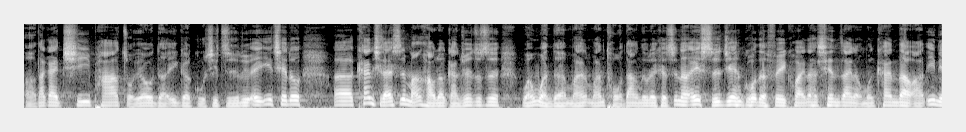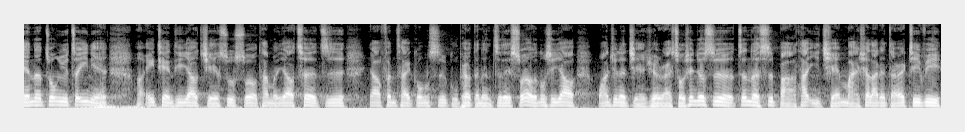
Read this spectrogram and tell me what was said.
呃大概七趴左右的一个股息值率，哎，一切都呃看起来是蛮好的，感觉就是稳稳的，蛮蛮妥当，对不对？可是呢，哎，时间过得飞快，那现在呢，我们看到啊，一年呢，终于这一年啊，AT&T 要结束所有他们要撤资、要分拆公司股票等等之类所有的东西要完全的解决来，首先就是真的是把他以前买下来的 DirecTV。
